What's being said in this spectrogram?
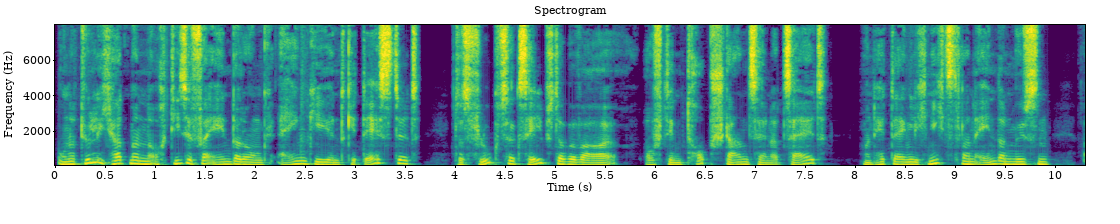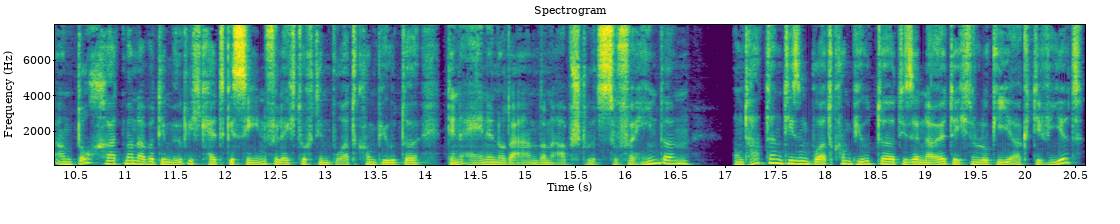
Und natürlich hat man auch diese Veränderung eingehend getestet. Das Flugzeug selbst aber war auf dem Top-Stand seiner Zeit. Man hätte eigentlich nichts dran ändern müssen. Und doch hat man aber die Möglichkeit gesehen, vielleicht durch den Bordcomputer den einen oder anderen Absturz zu verhindern und hat dann diesen Bordcomputer, diese neue Technologie aktiviert.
